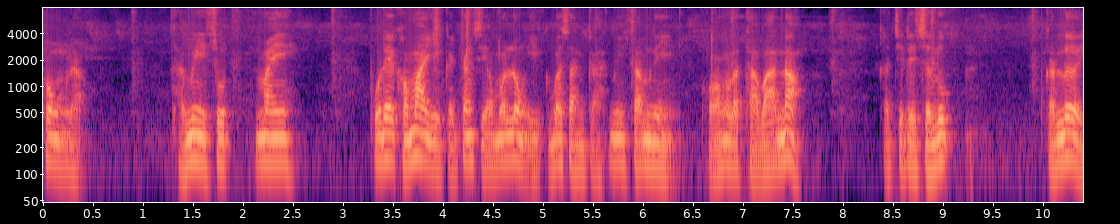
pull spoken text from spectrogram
ทงแล้ว ถ้ามีสุดใหม่ ผู้ใดเขามาอีกก็จังเสียวมาลงอีกบ่สันก็มีซ้ำนี่ของรัฐบาลเนาะก็จะได้สรุปกันเลย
